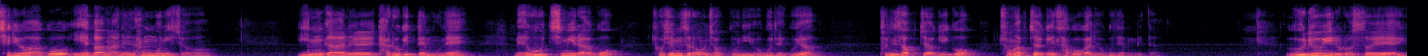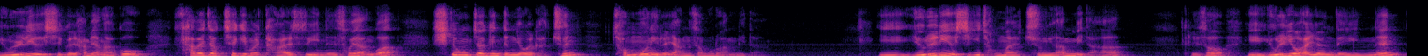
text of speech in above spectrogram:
치료하고 예방하는 학문이죠. 인간을 다루기 때문에 매우 치밀하고 조심스러운 접근이 요구되고요. 분석적이고 종합적인 사고가 요구됩니다. 의료인으로서의 윤리의식을 함양하고 사회적 책임을 다할 수 있는 소양과 실용적인 능력을 갖춘 전문의를 양성으로 합니다. 이 윤리의식이 정말 중요합니다. 그래서 이 윤리와 관련되어 있는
